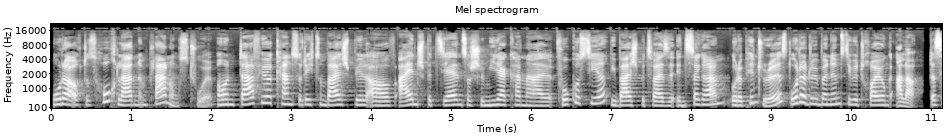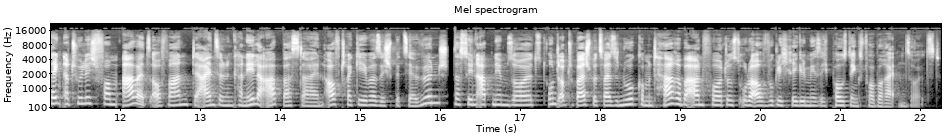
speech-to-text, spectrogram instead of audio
oder auch das Hochladen im Planungstool. Und dafür kannst du dich zum Beispiel auf einen speziellen Social Media Kanal fokussieren, wie beispielsweise Instagram oder Pinterest, oder du übernimmst die Betreuung aller. Das hängt natürlich vom Arbeitsaufwand der einzelnen Kanäle ab, was dein Auftraggeber sich speziell wünscht, dass du ihn abnehmen sollst und ob du beispielsweise nur Kommentare beantwortest oder auch wirklich regelmäßig Postings vorbereiten sollst.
